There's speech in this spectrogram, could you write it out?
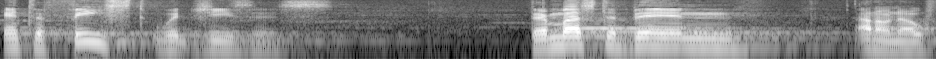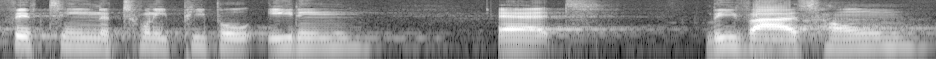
and to feast with Jesus, there must have been I don't know, 15 to 20 people eating at Levi's home.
